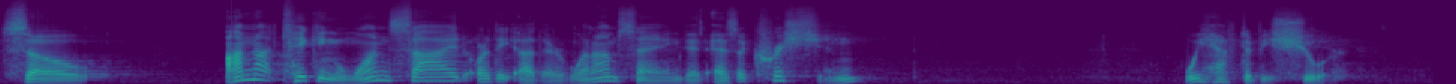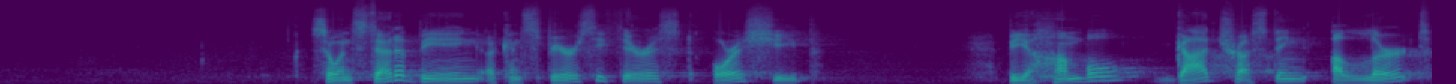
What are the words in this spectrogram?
So I'm not taking one side or the other when I'm saying that as a Christian, we have to be sure. So instead of being a conspiracy theorist or a sheep, be a humble, God trusting, alert,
